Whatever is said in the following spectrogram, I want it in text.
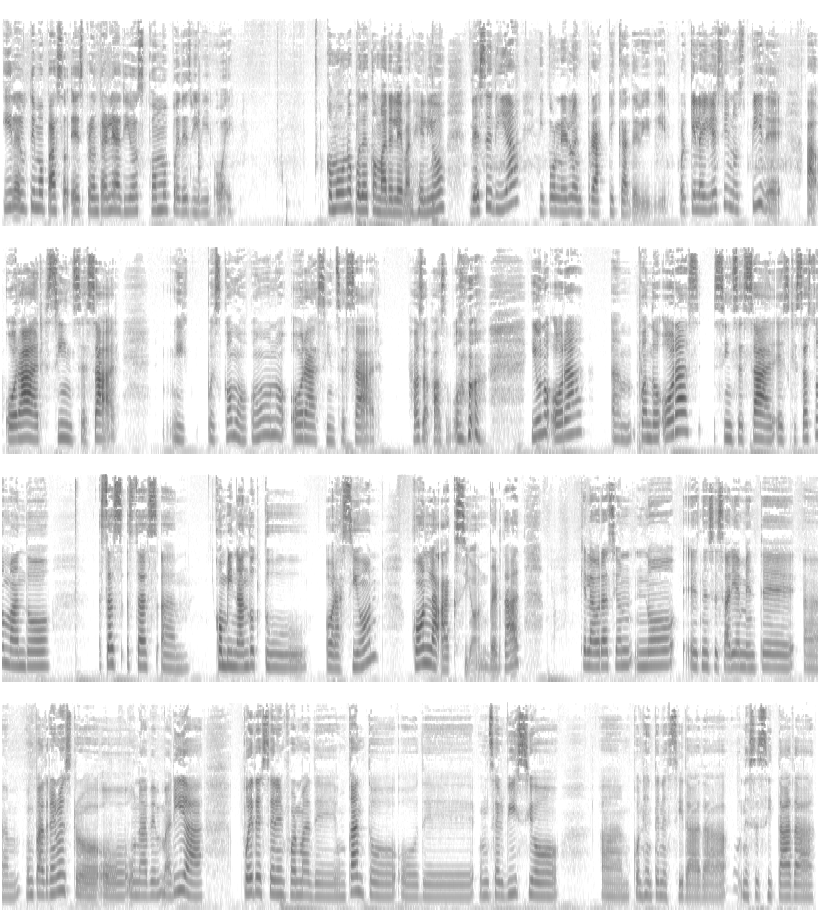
Y el último paso es preguntarle a Dios cómo puedes vivir hoy. Cómo uno puede tomar el Evangelio de ese día y ponerlo en práctica de vivir. Porque la iglesia nos pide a orar sin cesar. Y pues, ¿cómo? ¿Cómo uno ora sin cesar? How is that possible? y uno ora, um, cuando oras sin cesar, es que estás tomando, estás, estás um, combinando tu oración con la acción, ¿verdad? Que la oración no es necesariamente un Padre Nuestro o un Ave María, puede ser en forma de un canto o de un servicio con gente necesitada, necesitada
